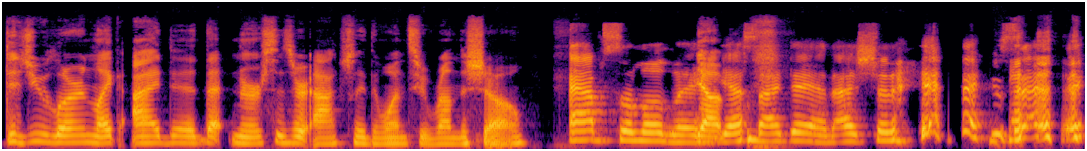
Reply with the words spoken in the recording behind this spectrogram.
did you learn like I did that nurses are actually the ones who run the show? Absolutely. Yep. Yes, I did. I should exactly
